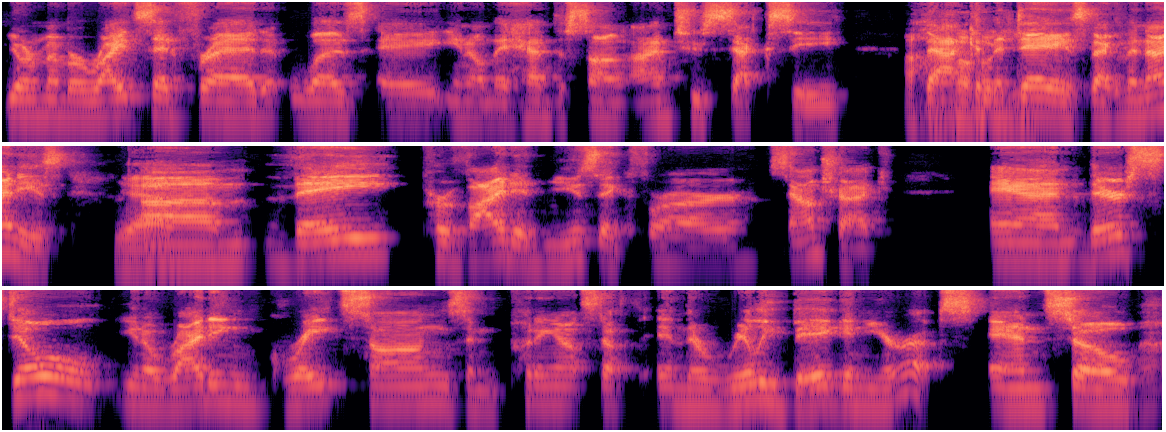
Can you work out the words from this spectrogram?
you'll remember Right Said Fred was a, you know, they had the song I'm Too Sexy back in Oh, the yeah. days, back in the 90s. Yeah. Um, they provided music for our soundtrack and they're still you know writing great songs and putting out stuff and they're really big in europe and so Wow.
